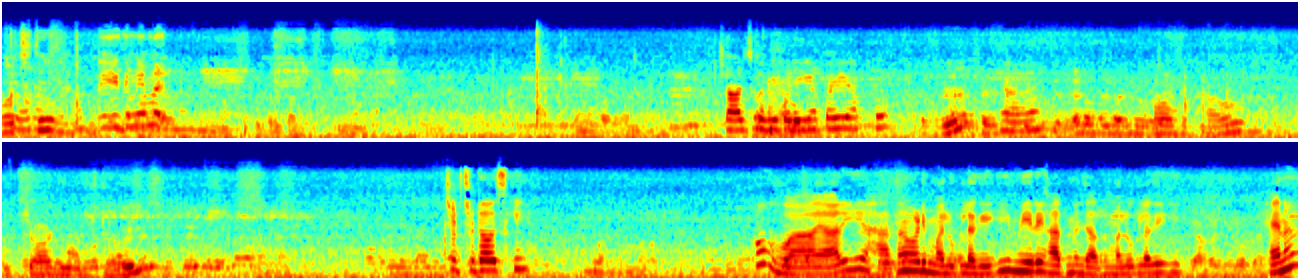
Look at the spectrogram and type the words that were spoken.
वॉच तो देखने में चार्ज करनी पड़ेगी आपा ये आपको। हाँ? और दिखाओ। चिट छुटाओ इसकी हाँ वाह यार ये हाथ में बड़ी मलूक लगेगी। मेरे हाथ में ज़्यादा मलूक लगेगी। है ना?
